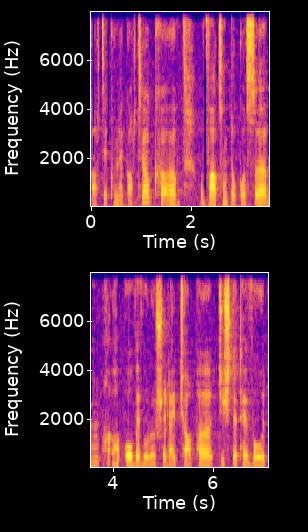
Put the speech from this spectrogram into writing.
կարծիք ունեք, արդյոք 60%-ը ով է որոշել այդ չափը, ճիշտ է թե ոչ,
